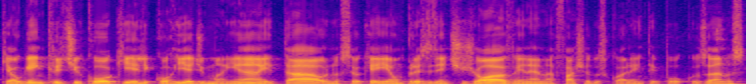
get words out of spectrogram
que alguém criticou que ele corria de manhã e tal, não sei o que, e é um presidente jovem, né, na faixa dos 40 e poucos anos.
